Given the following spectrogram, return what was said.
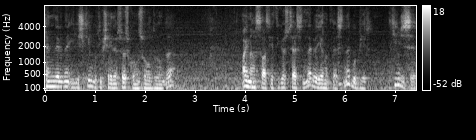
kendilerine ilişkin bu tip şeyler söz konusu olduğunda aynı hassasiyeti göstersinler ve yanıt versinler. Bu bir. İkincisi,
